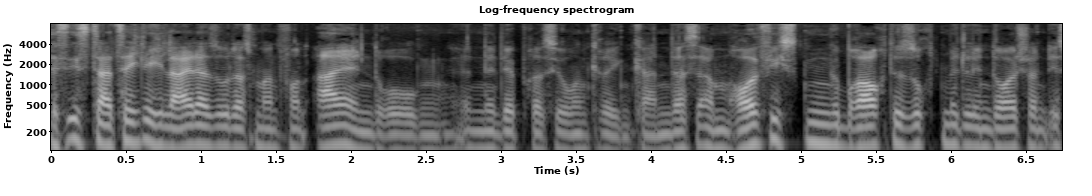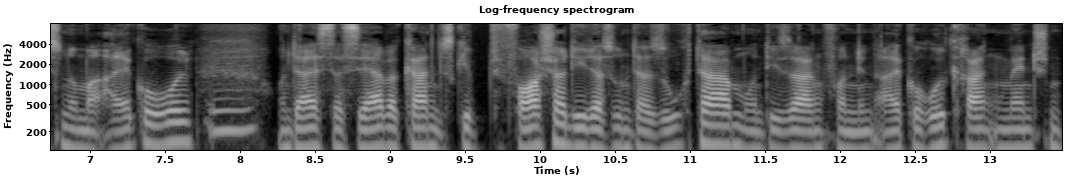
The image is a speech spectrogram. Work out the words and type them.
Es ist tatsächlich leider so, dass man von allen Drogen eine Depression kriegen kann. Das am häufigsten gebrauchte Suchtmittel in Deutschland ist nun mal Alkohol. Und da ist das sehr bekannt. Es gibt Forscher, die das untersucht haben und die sagen, von den alkoholkranken Menschen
